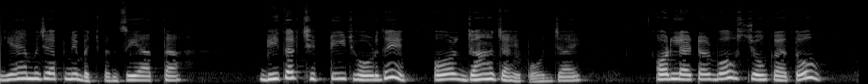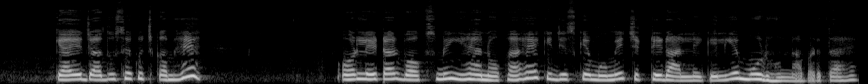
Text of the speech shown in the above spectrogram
यह मुझे अपने बचपन से याद था। भीतर छिट्टी छोड़ दें और जहाँ चाहे पहुँच जाए। और लेटर बॉक्स जो कर तो क्या ये जादू से कुछ कम है? और लेटर बॉक्स में यह अनोखा है कि जिसके मुँह में चिट्ठी डालने के लिए मुँह ढूंढना पड़ता है।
